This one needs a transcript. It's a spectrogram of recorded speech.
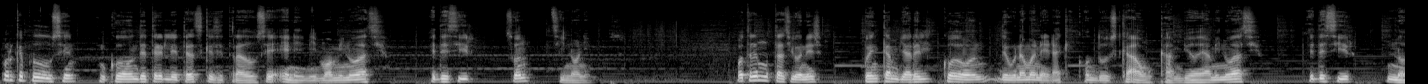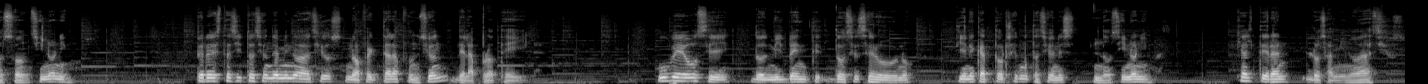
porque producen un codón de tres letras que se traduce en el mismo aminoácido, es decir, son sinónimos. Otras mutaciones pueden cambiar el codón de una manera que conduzca a un cambio de aminoácido, es decir, no son sinónimos pero esta situación de aminoácidos no afecta la función de la proteína. VOC 2020-1201 tiene 14 mutaciones no sinónimas que alteran los aminoácidos,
